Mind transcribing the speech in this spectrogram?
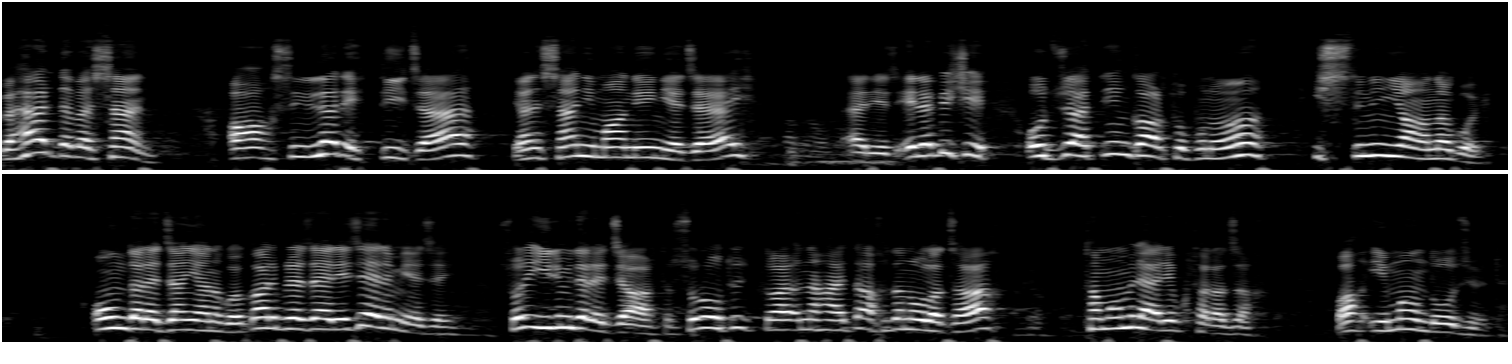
Və hər dəfə sən asillər etdikcə, yəni sənin iman neynəyəcək? Əriyəcək. Elə bir ki, o düzəltdiyin qar topunu istinin yanına qoy. 10 dərəcənin yanına qoy. Qar biraz əriyəcək, eləməyəcək. Sonra 20 dərəcə artır. Sonra 30 nəhayətdə axırda nə olacaq? Tamamilə əriyib qutaracaq. Bax, iman da o cürdür.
